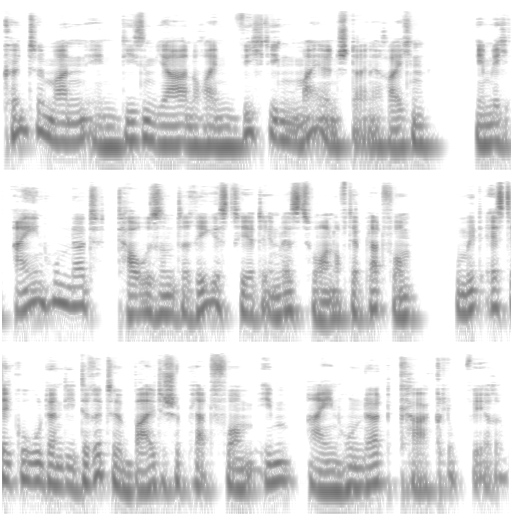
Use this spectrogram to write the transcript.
könnte man in diesem Jahr noch einen wichtigen Meilenstein erreichen, nämlich 100.000 registrierte Investoren auf der Plattform, womit Estate Guru dann die dritte baltische Plattform im 100k Club wäre.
